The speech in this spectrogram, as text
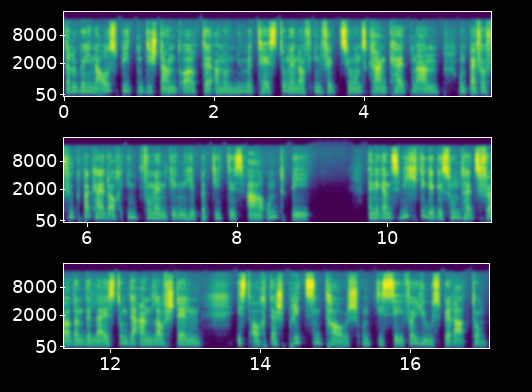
Darüber hinaus bieten die Standorte anonyme Testungen auf Infektionskrankheiten an und bei Verfügbarkeit auch Impfungen gegen Hepatitis A und B. Eine ganz wichtige gesundheitsfördernde Leistung der Anlaufstellen ist auch der Spritzentausch und die Safer-Use-Beratung.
